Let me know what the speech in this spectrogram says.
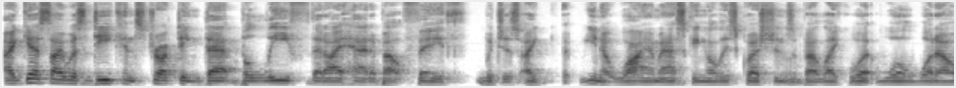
I guess I was deconstructing that belief that I had about faith, which is I you know why I'm asking all these questions about like what well what I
